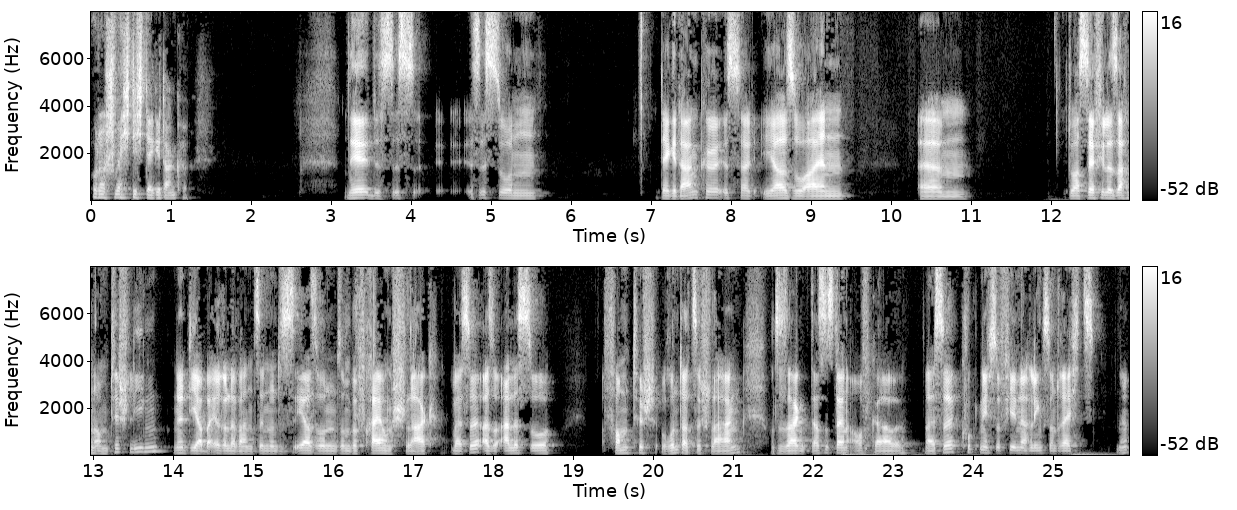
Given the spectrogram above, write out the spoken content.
oder schwächt dich der Gedanke? Nee, das ist, es ist so ein, der Gedanke ist halt eher so ein, ähm, du hast sehr viele Sachen auf dem Tisch liegen, ne, die aber irrelevant sind und es ist eher so ein, so ein Befreiungsschlag, weißt du? Also alles so vom Tisch runterzuschlagen und zu sagen, das ist deine Aufgabe, weißt du? Guck nicht so viel nach links und rechts. Ne?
